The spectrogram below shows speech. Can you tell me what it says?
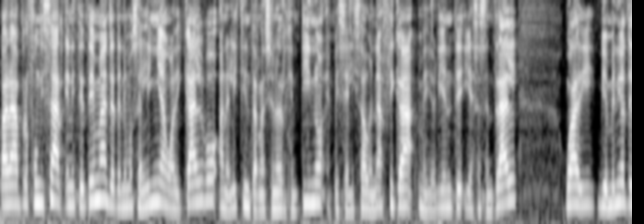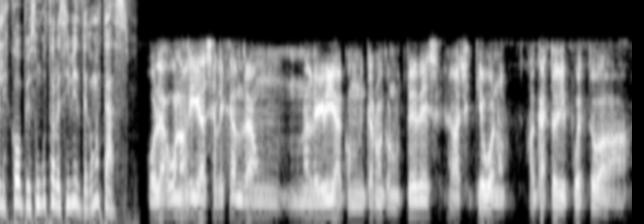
Para profundizar en este tema ya tenemos en línea a Wadi Calvo, analista internacional argentino, especializado en África, Medio Oriente y Asia Central. Wadi, bienvenido a Telescopio, es un gusto recibirte, ¿cómo estás? Hola, buenos días Alejandra, una alegría comunicarme con ustedes, así que bueno, acá estoy dispuesto a,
